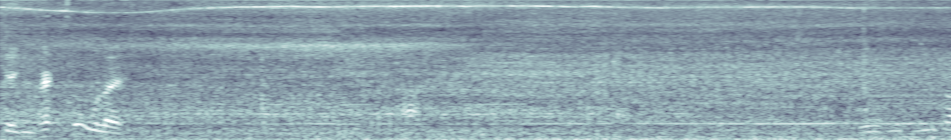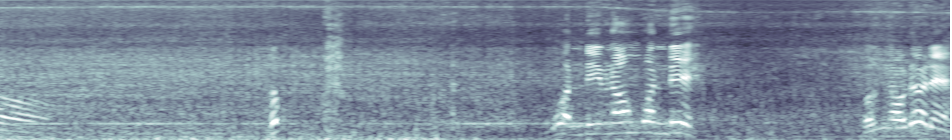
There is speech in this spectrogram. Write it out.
เก่งแพ็คคู่เลยอะดูนี้ก็ฮึบม่วน ดีน้องบนดีเบิ่งเอาเด้อเนี่ย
